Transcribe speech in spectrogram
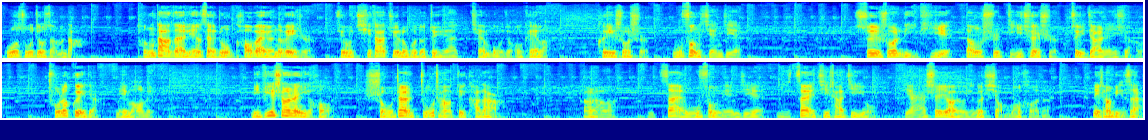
国足就怎么打。恒大在联赛中靠外援的位置，就用其他俱乐部的队员填补就 OK 了，可以说是无缝衔接。所以说里皮当时的确是最佳人选了，除了贵点没毛病。里皮上任以后，首战主场对卡塔尔，当然了，你再无缝连接，你再即插即用，也还是要有一个小磨合的。那场比赛。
